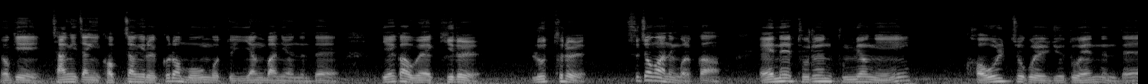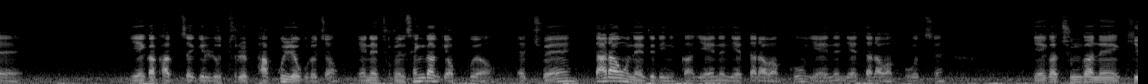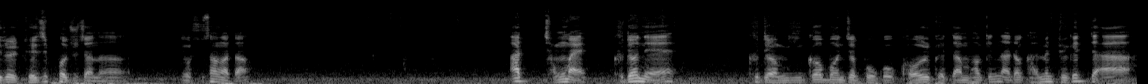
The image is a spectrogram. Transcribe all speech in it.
여기 장이장이 겁장이를 끌어모은 것도 이 양반이었는데, 얘가 왜 길을, 루트를 수정하는 걸까? 얘네 둘은 분명히 거울 쪽을 유도했는데 얘가 갑자기 루트를 바꾸려고 그러죠. 얘네 둘은 생각이 없고요. 애초에 따라온 애들이니까 얘는 얘 따라왔고 얘는 얘 따라왔고 그치? 얘가 중간에 길을 되짚어 주잖아. 이거 수상하다. 아 정말 그러네. 그럼 이거 먼저 보고 거울 괴담 확인하러 가면 되겠다.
